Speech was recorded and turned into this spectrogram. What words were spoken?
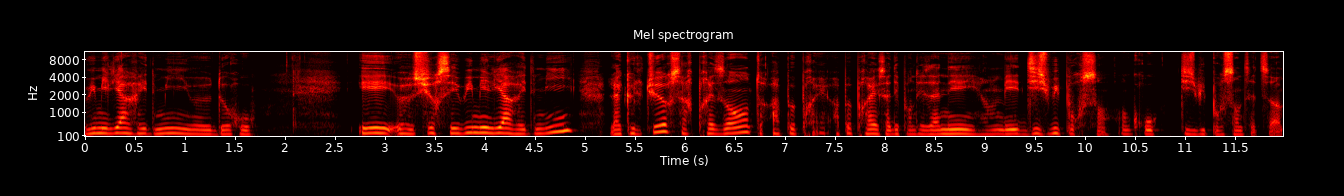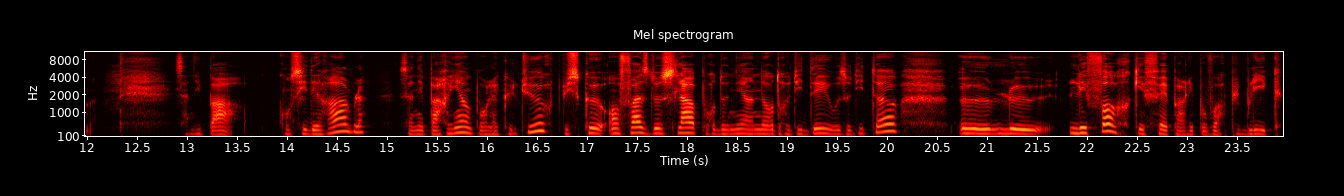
8 milliards et demi euh, d'euros. Et sur ces 8 milliards et demi, la culture, ça représente à peu près, à peu près, ça dépend des années, hein, mais 18%, en gros, 18% de cette somme. Ça n'est pas considérable, ça n'est pas rien pour la culture, puisque en face de cela, pour donner un ordre d'idée aux auditeurs, euh, l'effort qui est fait par les pouvoirs publics,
